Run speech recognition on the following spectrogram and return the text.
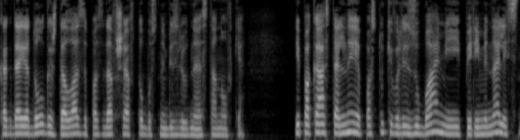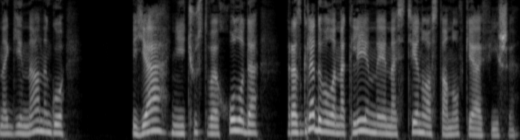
когда я долго ждала запоздавший автобус на безлюдной остановке. И пока остальные постукивали зубами и переминались с ноги на ногу, я, не чувствуя холода, разглядывала наклеенные на стену остановки афиши.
